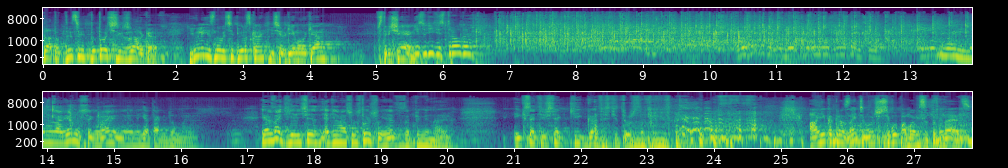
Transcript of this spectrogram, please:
Да, тут действительно тут очень жарко. Юлия из Новосибирска и Сергей Манукян. Встречаем. Не судите строго. Ну, наверное, сыграю, наверное, я так думаю. Я, знаете, я если один раз услышал, я это запоминаю. И, кстати, всякие гадости тоже запоминаю. А они как раз, знаете, лучше всего, по-моему, запоминаются.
